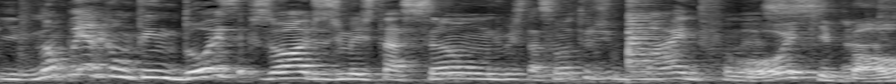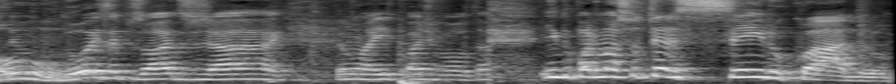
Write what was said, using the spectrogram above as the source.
e não percam, tem dois episódios de meditação, um de meditação e outro de mindfulness. Oi, que bom! Tem dois episódios já que estão aí, pode voltar. Indo para o nosso terceiro quadro.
